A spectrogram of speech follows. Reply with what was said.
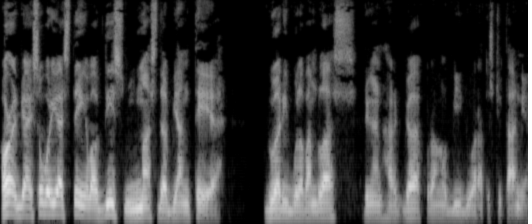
Alright guys, so what do you guys think about this Mazda Viante ya? 2018 dengan harga kurang lebih 200 jutaan ya.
